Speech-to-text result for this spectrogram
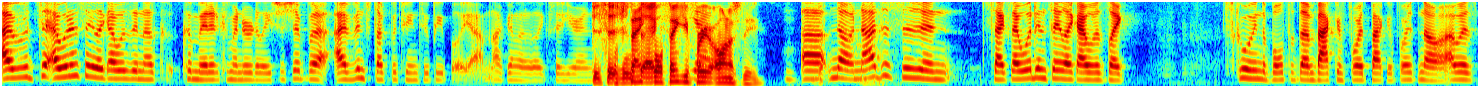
I would say I wouldn't say like I was in a c- committed committed relationship, but I've been stuck between two people. Yeah, I'm not gonna like sit here and decision Thank, sex. well, thank you for Yeah. your honesty. uh no, not decision sex. I wouldn't say like I was like screwing the both of them back and forth, back and forth. No, I was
